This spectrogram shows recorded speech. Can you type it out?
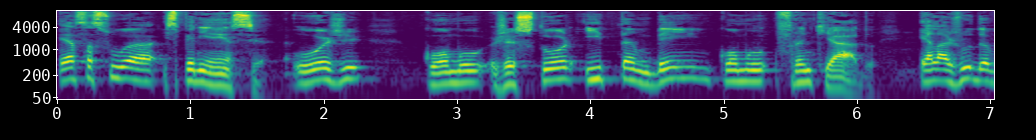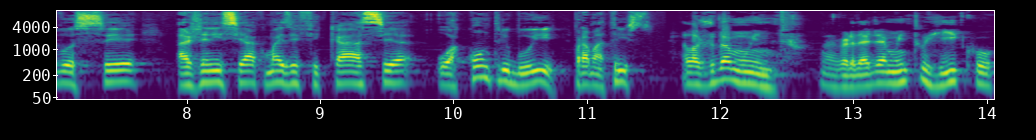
Essa sua experiência hoje como gestor e também como franqueado. ela ajuda você a gerenciar com mais eficácia ou a contribuir para a matriz? ela ajuda muito. Na verdade, é muito rico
